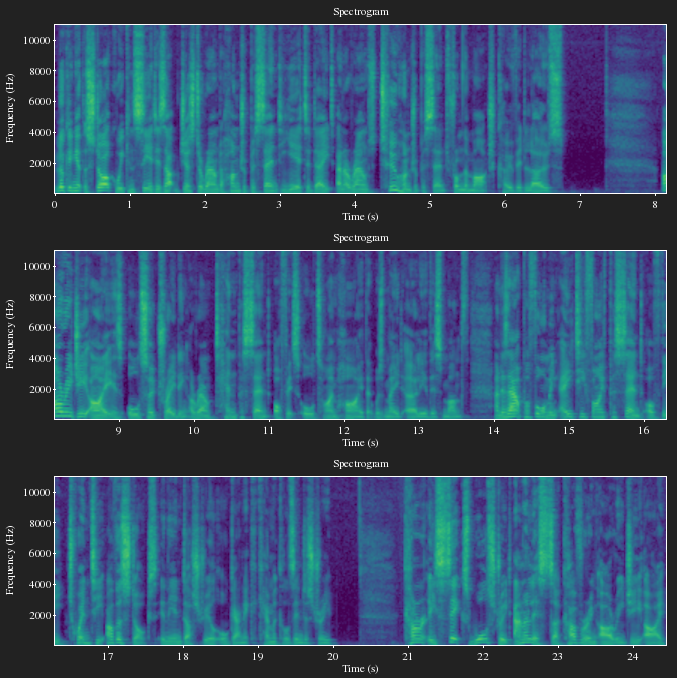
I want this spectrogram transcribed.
Looking at the stock, we can see it is up just around 100% year to date and around 200% from the March COVID lows. REGI is also trading around 10% off its all time high that was made earlier this month and is outperforming 85% of the 20 other stocks in the industrial organic chemicals industry. Currently, six Wall Street analysts are covering REGI,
